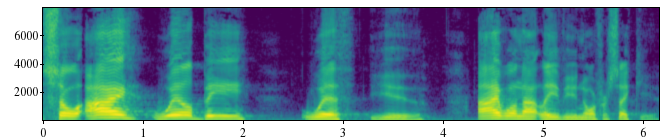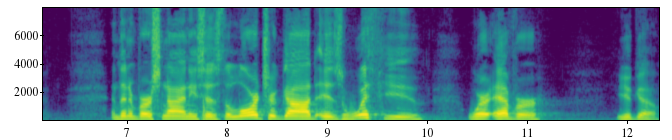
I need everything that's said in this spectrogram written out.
so I will be with you. I will not leave you nor forsake you. And then in verse 9, he says, The Lord your God is with you wherever you go.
